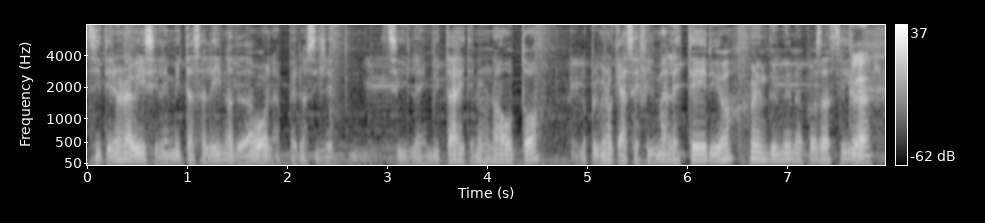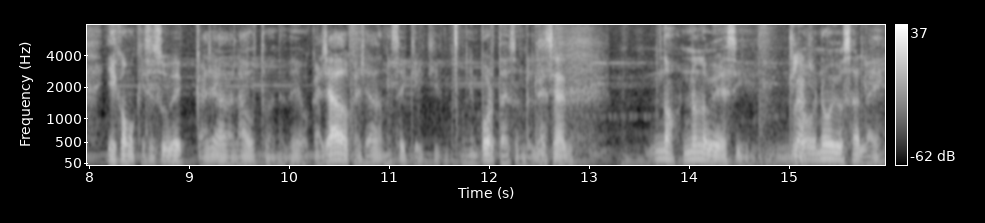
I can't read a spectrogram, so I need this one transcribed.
si tienes una bici y le invitas a salir, no te da bola, pero si, le, si la invitas y tienes un auto, eh, lo primero que hace es filmar el estéreo, ¿me entiendes? Una cosa así. Claro. Y es como que se sube callada al auto, ¿me entendés? O callado o callada, no sé qué, qué- no importa eso en realidad. Callate. No, no lo voy a decir. Claro. No, no voy a usar la E.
